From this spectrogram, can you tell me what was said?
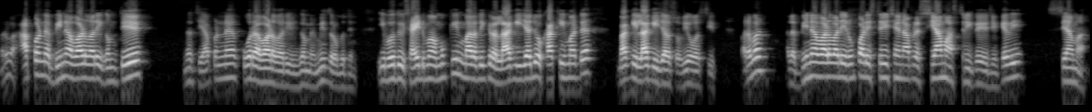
બરાબર? આપણને ભીના વાળવાળી ગમતી નથી. આપણને કોરા વાળવાળી ગમે મિત્રો બધી એ બધું સાઈડમાં મૂકીને મારા દીકરા લાગી જાજો ખાખી માટે, બાકી લાગી જાશો વ્યવસ્થિત. બરાબર? એટલે ભીના વાળવાળી રૂપાળી સ્ત્રી છે એને આપણે શ્યામા સ્ત્રી કહીએ છીએ. કેવી? શ્યામા.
